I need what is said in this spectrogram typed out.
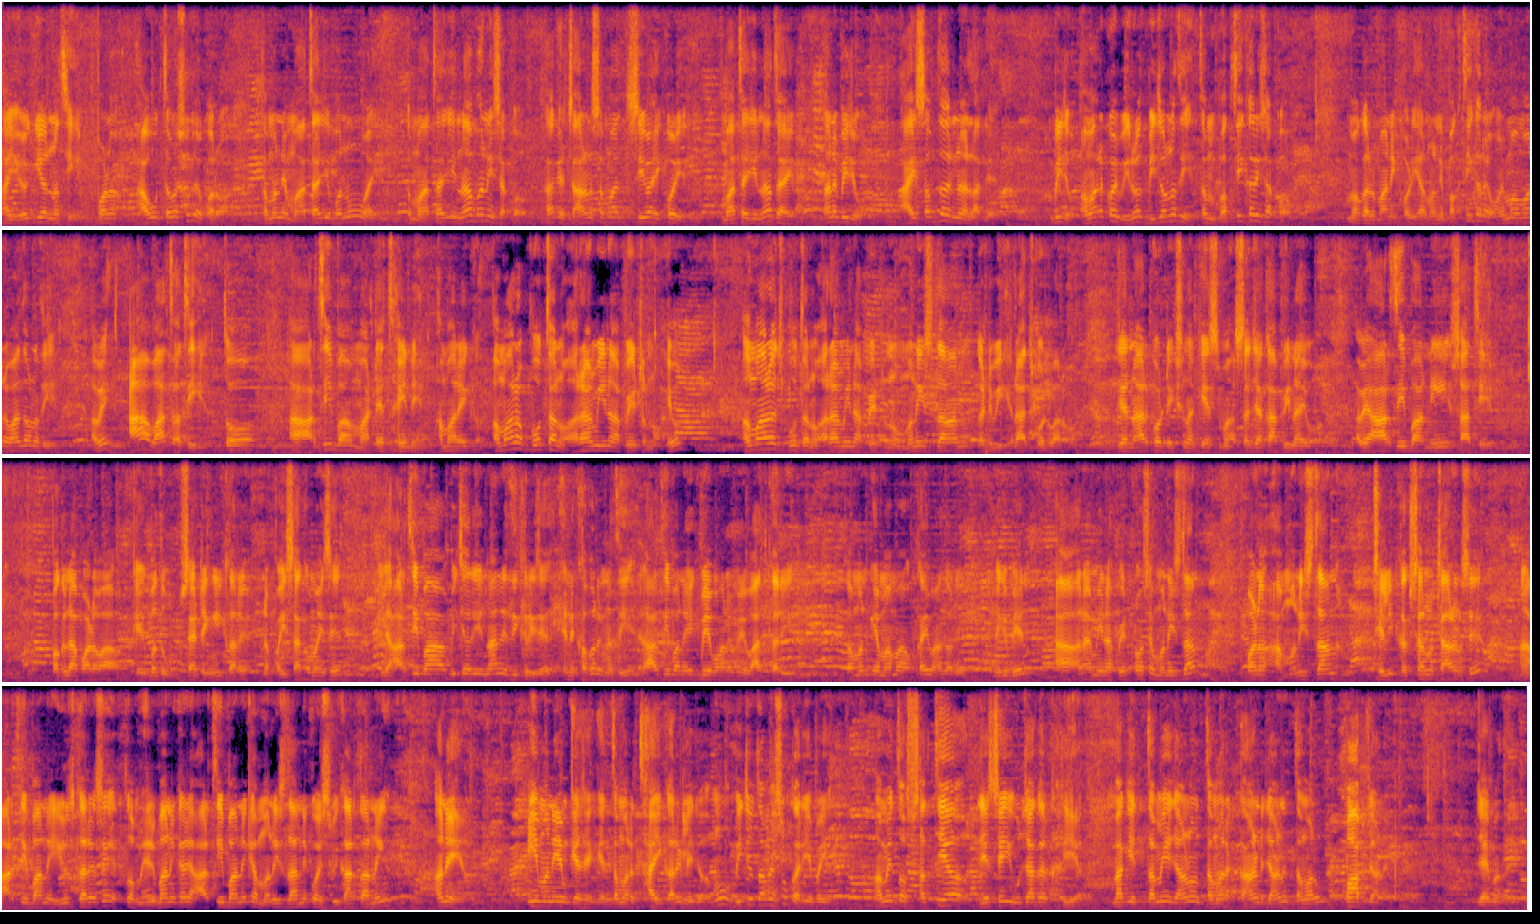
આ યોગ્ય નથી, પણ આવું તમે શું કરો? તમને માતાજી બનવું હોય, તો માતાજી ના બની શકો. કારણ કે ચારણ સમાજ સિવાય કોઈ માતાજી ના થાય. અને બીજું આ શબ્દ ન લાગે. બીજું, અમારે કોઈ વિરોધ, બીજો નથી. તમે ભક્તિ કરી શકો. મોગલમાની, ખોડિયારમાંની ભક્તિ કરે, એમાં અમારે વાંધો નથી. હવે આ વાત હતી તો આ આરતીબા માટે થઈને અમારે એક, અમારો પોતાનો હરામીના પેટનો કેવો અમારો જ પોતાનો હરામીના પેટનો મનીષદાન ગઢવી રાજકોટવાળો, જે નાર્કોટિક્સના કેસમાં સજા કાપીને આવ્યો. હવે આરતીબાની સાથે પગલાં પાડવા કે બધું સેટિંગ એ કરે અને પૈસા કમાય છે. એટલે આરતીબા બિચારી નાની દીકરી છે, એને ખબર નથી. આરતીબાને એક બે મારે મેં વાત કરી. તો મને કે, મામા, કંઈ વાંધો નહીં. મેં કે બેન, આ હરામીના પેટનો છે મનીષદાન, પણ આ મનીષદાન છેલ્લી કક્ષાનું ચારણ છે. આરતીબાને યુઝ કરે છે તો મહેરબાની કરે. આરતીબાને કે મનીષદાનને કોઈ સ્વીકારતા નહીં. અને એ મને એમ કહે છે કે તમારે થાય કરી લેજો. હું બીજું તમે શું કરીએ ભાઈ? અમે તો સત્ય જે છે એ ઉજાગર કરીએ. બાકી તમે જાણો તમારા કાંડ જાણે તમારું પાપ જાણે. જય માતાજી.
